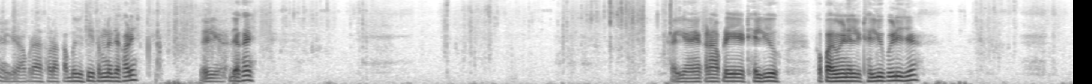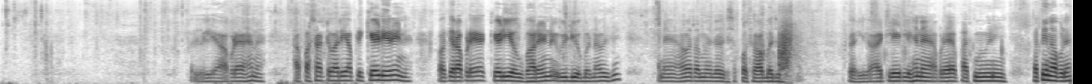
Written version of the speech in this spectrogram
એટલે આપણે થોડાક આ બાજુથી તમને દેખાડી. એટલે દેખાય? એટલે અહીંયા કણા આપણી ઠેલીઓ કપા વીણેલી ઠેલીઓ પડી છે. એટલે આપણે હે ને, આ પસાટવાળી આપણી કેડી રહીને અત્યારે આપણે કેડીએ ઊભા રહીને વીડિયો બનાવી છે. અને હવે તમે જોઈ શકો છો આ બાજુ. પહેલી એટલી એટલી છે ને આપણે પાંચમી વીણી હતી ને આપણે,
